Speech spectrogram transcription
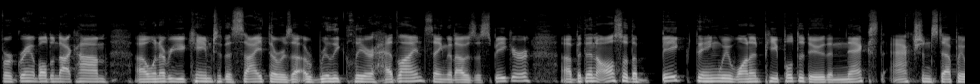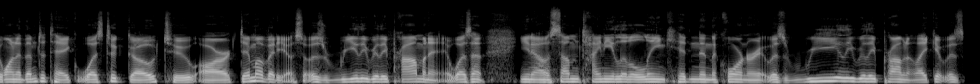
for grantbaldwin.com, uh, whenever you came to the site, there was a, a really clear headline saying that I was a speaker. Uh, but then also, the big thing we wanted people to do, the next action step we wanted them to take was to go to our demo video. So it was really, really prominent. It wasn't, you know, some tiny little link hidden in the corner. It was really, really prominent. Like it was,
